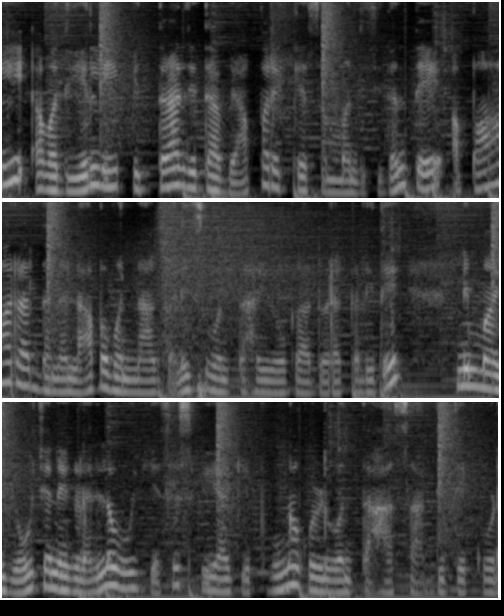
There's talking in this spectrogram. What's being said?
ಈ ಅವಧಿಯಲ್ಲಿ ಪಿತ್ರಾರ್ಜಿತ ವ್ಯಾಪಾರಕ್ಕೆ ಸಂಬಂಧಿಸಿದಂತೆ ಅಪಾರ ಧನ ಲಾಭವನ್ನು ಗಳಿಸುವಂತಹ ಯೋಗ ದೊರಕಲಿದೆ. ನಿಮ್ಮ ಯೋಜನೆಗಳೆಲ್ಲವೂ ಯಶಸ್ವಿಯಾಗಿ ಪೂರ್ಣಗೊಳ್ಳುವಂತಹ ಸಾಧ್ಯತೆ ಕೂಡ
